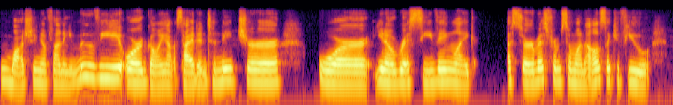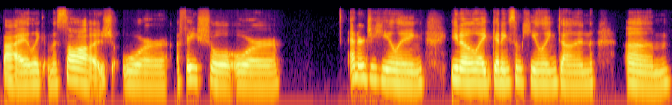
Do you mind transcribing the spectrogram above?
watching a funny movie or going outside into nature or you know receiving like a service from someone else like if you buy like a massage or a facial or energy healing you know like getting some healing done um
